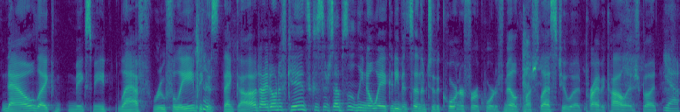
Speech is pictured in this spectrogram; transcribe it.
now, like, makes me laugh ruefully because thank God I don't have kids because there's absolutely no way I could even send them to the corner for a quart of milk, much less to a private college. But Yeah.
